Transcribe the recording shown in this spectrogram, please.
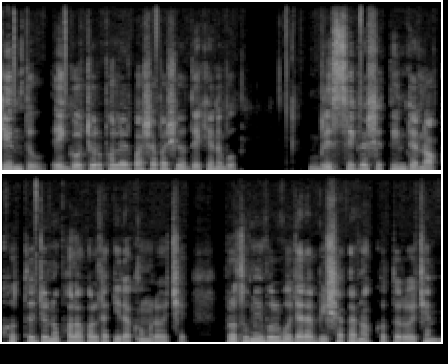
কিন্তু এই গোচর ফলের পাশাপাশিও দেখে নেব বৃশ্চিক রাশির তিনটে নক্ষত্রের জন্য ফলাফলটা কীরকম রয়েছে? প্রথমেই বলব, যারা বিশাখা নক্ষত্র রয়েছেন,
